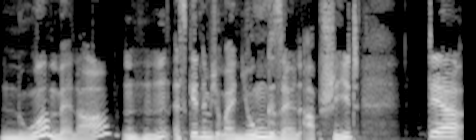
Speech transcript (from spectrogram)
Nur Männer? Mhm. Es geht nämlich um einen Junggesellenabschied, der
